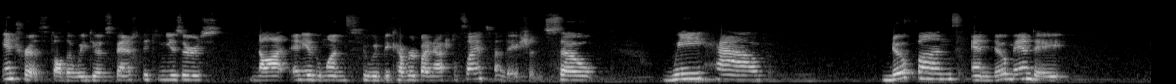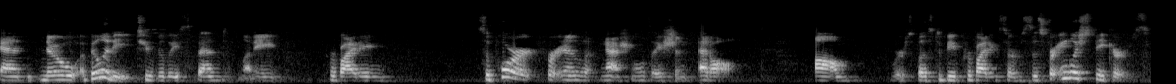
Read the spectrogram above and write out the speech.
interest, although we do have Spanish-speaking users, not any of the ones who would be covered by National Science Foundation. So we have no funds and no mandate and no ability to really spend money providing support for internationalization at all. Um, we're supposed to be providing services for English speakers.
